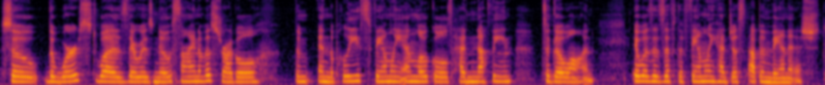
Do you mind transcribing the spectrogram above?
So the worst was there was no sign of a struggle, the, and the police, family, and locals had nothing to go on. It was as if the family had just up and vanished.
